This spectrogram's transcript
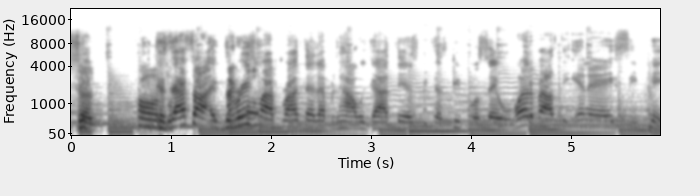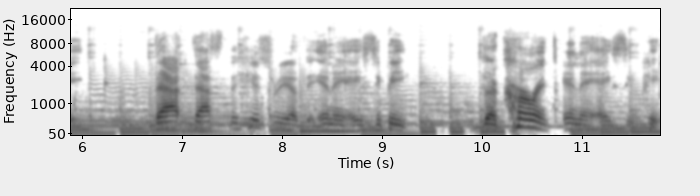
so because that's all the reason why i brought that up and how we got there is because people say well what about the naacp that that's the history of the naacp the current naacp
